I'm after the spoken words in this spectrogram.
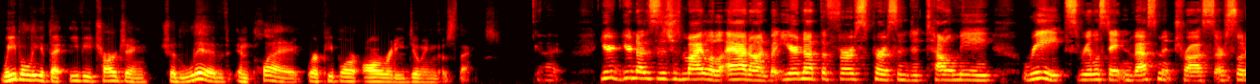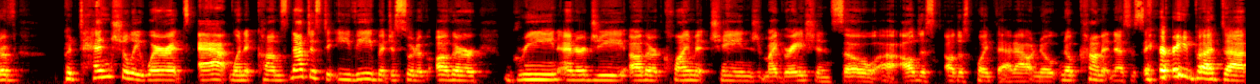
we believe that EV charging should live and play where people are already doing those things. Got it. You're, you're not, this is just my little add on, but you're not the first person to tell me REITs, real estate investment trusts, are sort of potentially where it's at when it comes not just to EV, but just sort of other green energy, other climate change migration. So uh, I'll just I'll just point that out. No no comment necessary, but uh,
